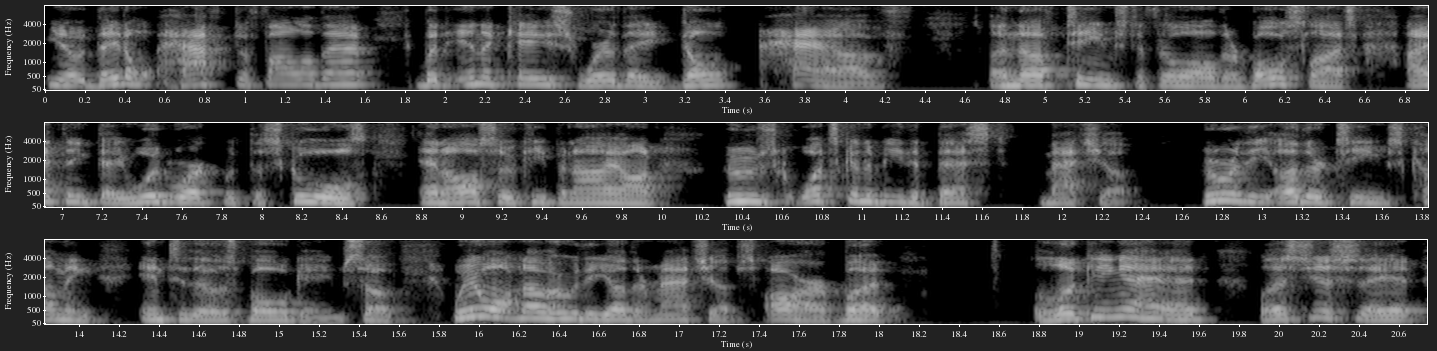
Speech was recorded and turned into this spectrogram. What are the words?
you know, they don't have to follow that. But in a case where they don't have enough teams to fill all their bowl slots, I think they would work with the schools and also keep an eye on who's what's going to be the best matchup who are the other teams coming into those bowl games. So we won't know who the other matchups are, but looking ahead, let's just say it,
